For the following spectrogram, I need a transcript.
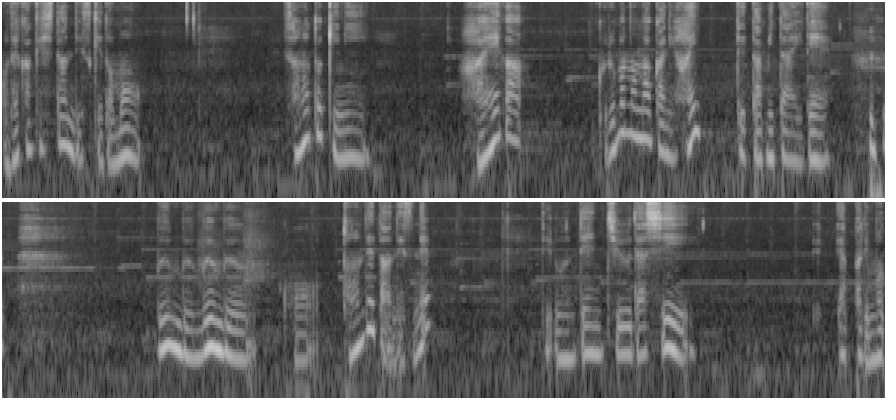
お出かけしたんですけどもその時にハエが車の中に入ってたみたいで ブンブンブンブンこう飛んでたんですね。で運転中だしやっぱりも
